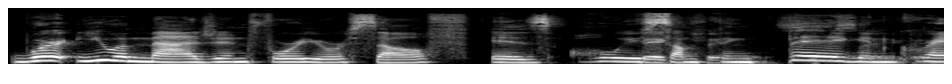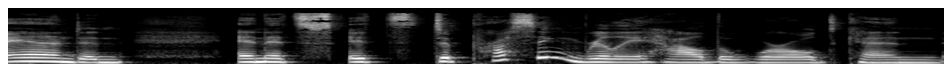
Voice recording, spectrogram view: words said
where you imagine for yourself is always Big something things, big and grand and and it's it's depressing really how the world can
